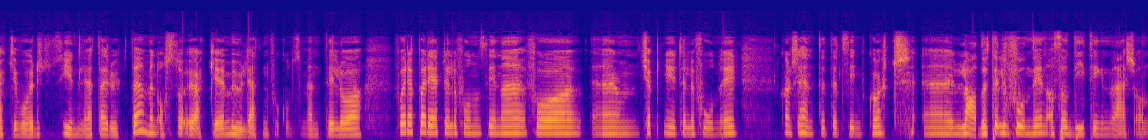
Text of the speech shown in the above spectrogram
øke vår synlighet der ute, men også øke muligheten for konsument til å få reparert telefonene sine, få eh, kjøpt nye telefoner, kanskje hentet et SIM-kort, eh, lade telefonen din, altså de tingene der sånn.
